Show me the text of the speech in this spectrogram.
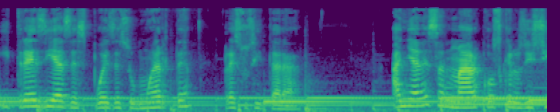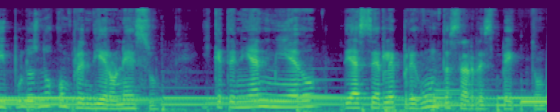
y tres días después de su muerte resucitará. Añade San Marcos que los discípulos no comprendieron eso y que tenían miedo de hacerle preguntas al respecto.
